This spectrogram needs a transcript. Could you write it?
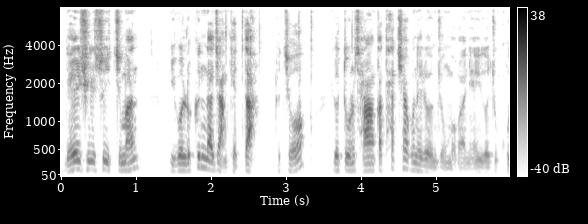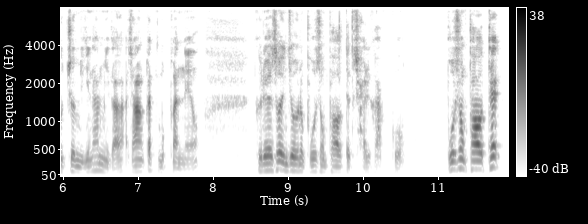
내일 쉴 수 있지만 이걸로 끝나지 않겠다. 그렇죠? 이것도 오늘 상한가 타치하고 내려온 종목 아니에요. 이거 좀 고점이긴 합니다. 상한가 못 갔네요. 그래서 이제 오늘 보성 파워텍 잘 갔고 보성 파워텍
